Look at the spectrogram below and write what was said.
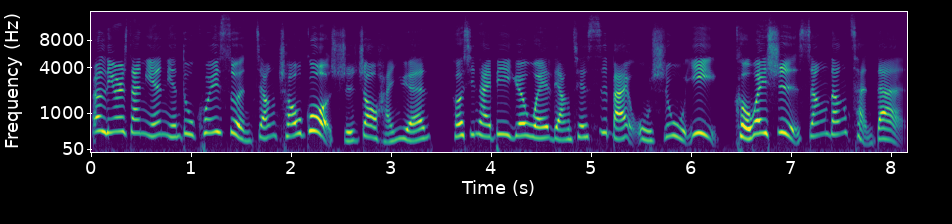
二零二三年年度亏损将超过十兆韩元，合新台币约为两千四百五十五亿，可谓是相当惨淡。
